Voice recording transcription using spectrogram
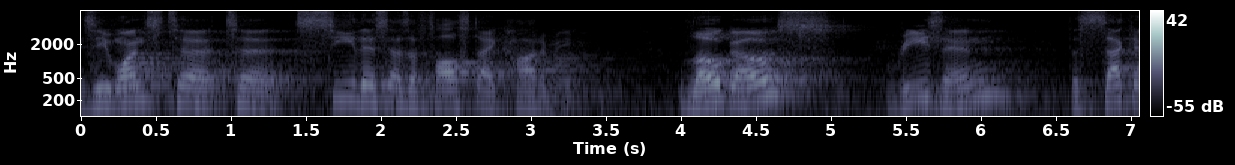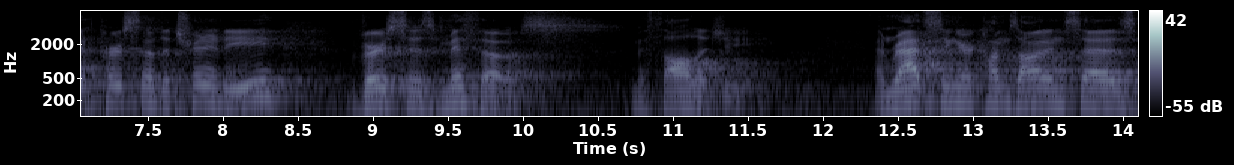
is he wants to, to see this as a false dichotomy. Logos, reason, the second person of the Trinity, versus mythos, mythology. And Ratzinger comes on and says,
